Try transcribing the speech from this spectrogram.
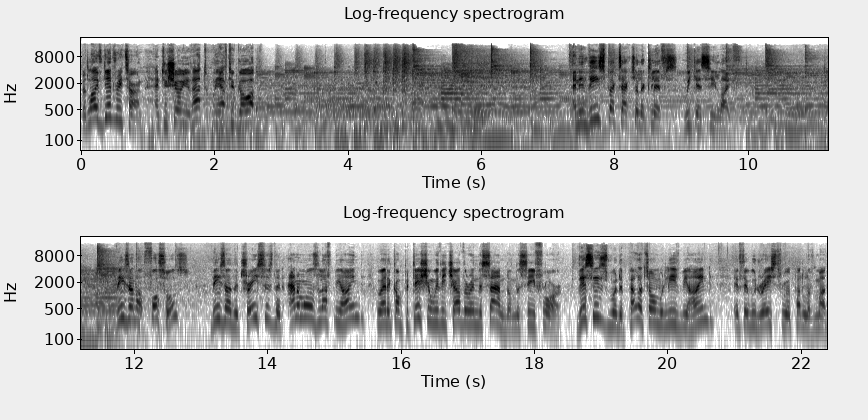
But life did return, and to show you that, we have to go up. And in these spectacular cliffs, we can see life. These are not fossils, these are the traces that animals left behind who had a competition with each other in the sand on the sea floor. This is what a peloton would leave behind if they would race through a puddle of mud.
